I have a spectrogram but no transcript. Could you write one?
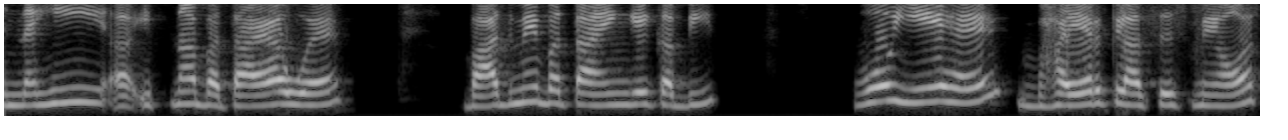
नहीं इतना बताया हुआ है। बाद में बताएँगे कभी। वो ये है हायर क्लासेस में और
